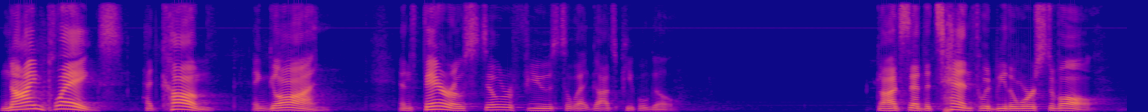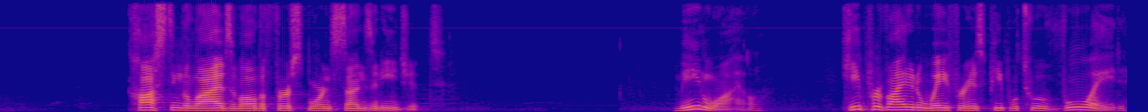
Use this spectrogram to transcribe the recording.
Nine plagues had come and gone. And Pharaoh still refused to let God's people go. God said the tenth would be the worst of all, costing the lives of all the firstborn sons in Egypt. Meanwhile, he provided a way for his people to avoid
